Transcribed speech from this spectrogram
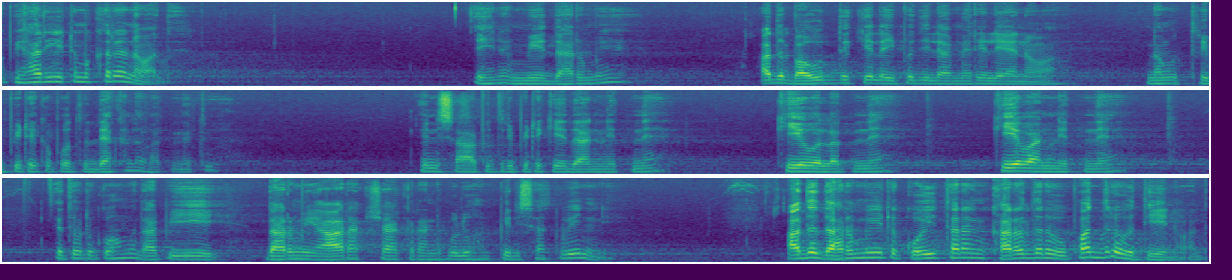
අපි හරියටම කරනවද. එහෙනම් මේ ධර්මය අද බෞද්ධ කියලා ඉපදිලා මැරිල යනවා නමුත් ත්‍රිපිටක පොත දැකලවත් නැතුව. එනිසා අපි ත්‍රිපිටකේ දන්නෙත් නෑ කියවලත් නෑ කියවන්නෙත් නෑ එතකොට කොහොමද අපි ඒ ධර්මය ආරක්ෂා කරන්න පුළුවන් පිරිසක් වෙන්නේ. අද ධර්මයට කොයි තරම් කරදර උපද්‍රව තියෙනවාද.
